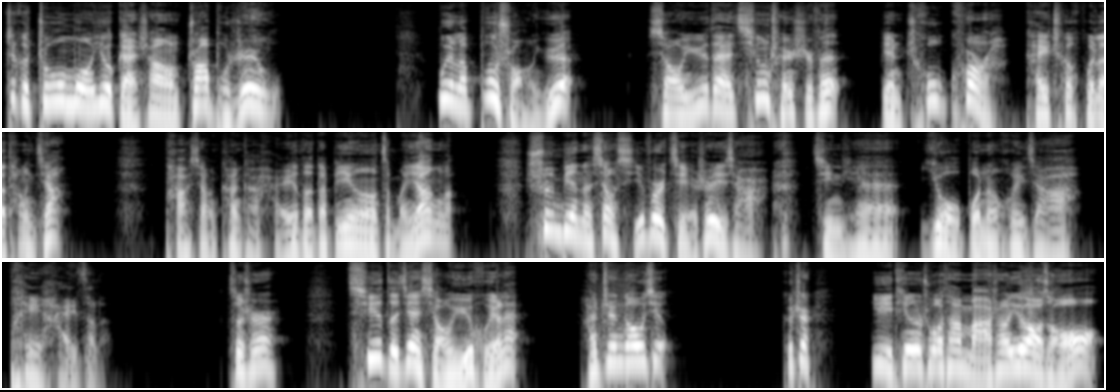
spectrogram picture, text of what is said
这个周末又赶上抓捕任务。为了不爽约，小鱼在清晨时分便抽空啊开车回了趟家。他想看看孩子的病怎么样了，顺便呢向媳妇儿解释一下，今天又不能回家陪孩子了。此时，妻子见小鱼回来，还真高兴。可是，一听说他马上又要走，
